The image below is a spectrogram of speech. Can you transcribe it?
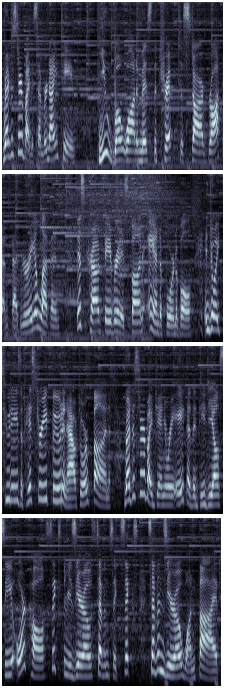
Register by December 19th. You won't want to miss the trip to Starved Rock on February 11th. This crowd favorite is fun and affordable. Enjoy two days of history, food, and outdoor fun. Register by January 8th at the DGLC or call 630-766-7015.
